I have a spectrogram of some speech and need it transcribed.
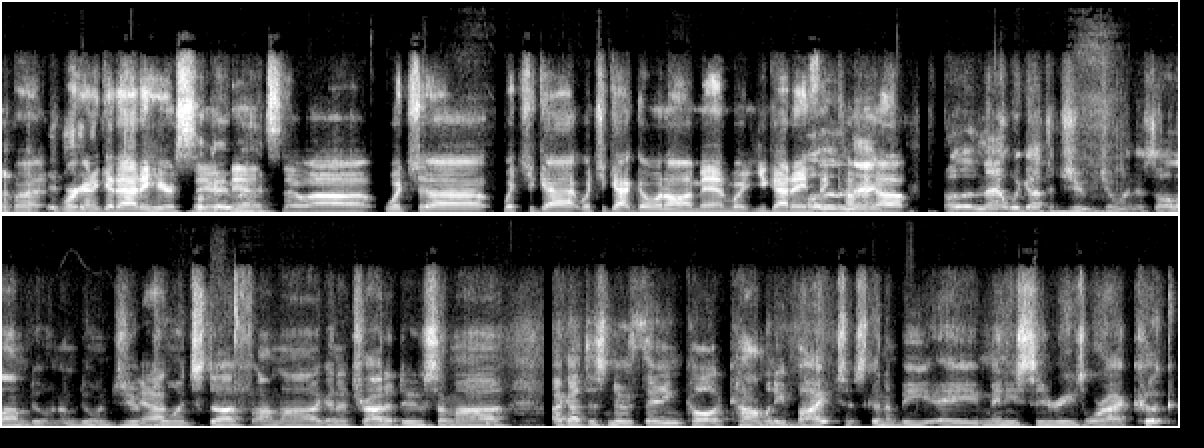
but we're gonna get out of here soon, Okay, man. man. So, uh, what uh, what you got? What you got going on, man? What you got? Anything coming that, up? Other than that, we got the juke joint. That's all I'm doing. I'm doing juke Yeah. joint stuff. I'm uh, gonna try to do some. Uh, I got this new thing called Comedy Bites. It's gonna be a mini series where I cook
